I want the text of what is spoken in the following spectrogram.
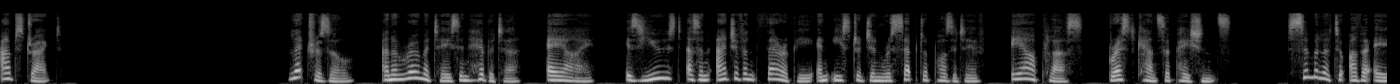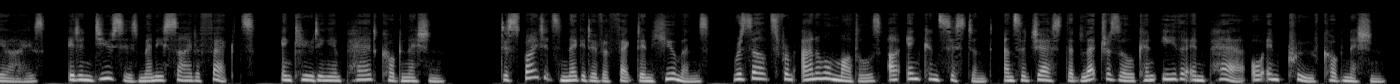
Abstract Letrozole, an aromatase inhibitor, AI, is used as an adjuvant therapy in estrogen receptor positive, ER, breast cancer patients. Similar to other AIs, it induces many side effects, including impaired cognition. Despite its negative effect in humans, results from animal models are inconsistent and suggest that letrozole can either impair or improve cognition.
